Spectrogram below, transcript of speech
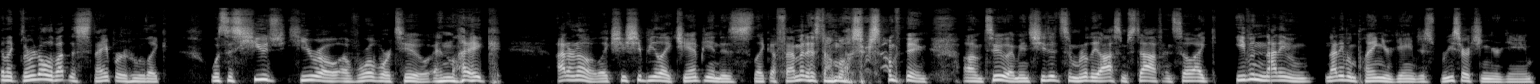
and like learned all about this sniper who like was this huge hero of World War II, and like I don't know, like she should be like championed as like a feminist almost or something, um, too. I mean, she did some really awesome stuff, and so like even not even not even playing your game, just researching your game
